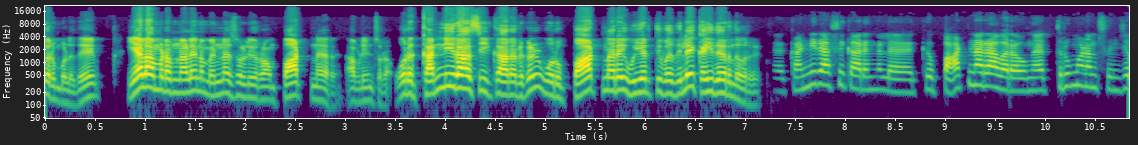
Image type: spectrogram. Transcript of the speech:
பெறும் பொழுது ஏழாம் இடம்னாலே நம்ம என்ன சொல்லிடுறோம்? பார்ட்னர் அப்படின்னு சொல்றோம். ஒரு கன்னிராசிக்காரர்கள் ஒரு பார்ட்னரை உயர்த்துவதிலே கைதேர்ந்தவர்கள். கன்னிராசிக்காரங்களுக்கு பார்ட்னரா வரவங்க திருமணம் செஞ்சு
